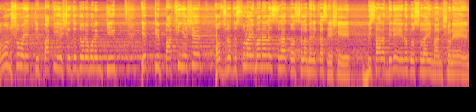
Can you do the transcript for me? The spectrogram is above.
এমন সময় একটি পাখি এসেছে, জোরে বলেন, কি? একটি পাখি এসে হজরত সুলাইমান আলাইসালামের কাছে এসে বিচার দিলেন গো সুলাইমান, শোনেন,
